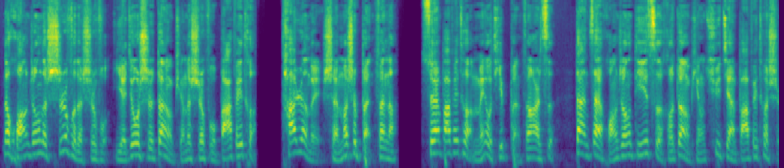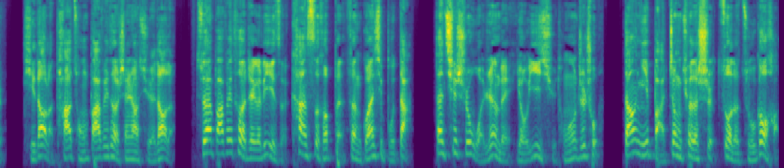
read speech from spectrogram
那黄峥的师傅的师傅，也就是段永平的师傅巴菲特。他认为什么是本分呢？虽然巴菲特没有提“本分”二字，但在黄峥第一次和段永平去见巴菲特时，提到了他从巴菲特身上学到的。虽然巴菲特这个例子看似和本分关系不大，但其实我认为有异曲同工之处。当你把正确的事做得足够好，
